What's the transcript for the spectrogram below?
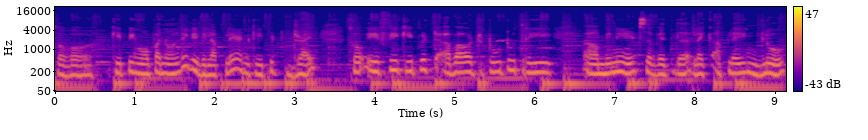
so keeping open only we will apply and keep it dry. So if we keep it about 2 to 3 uh, minutes with the, like applying glue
